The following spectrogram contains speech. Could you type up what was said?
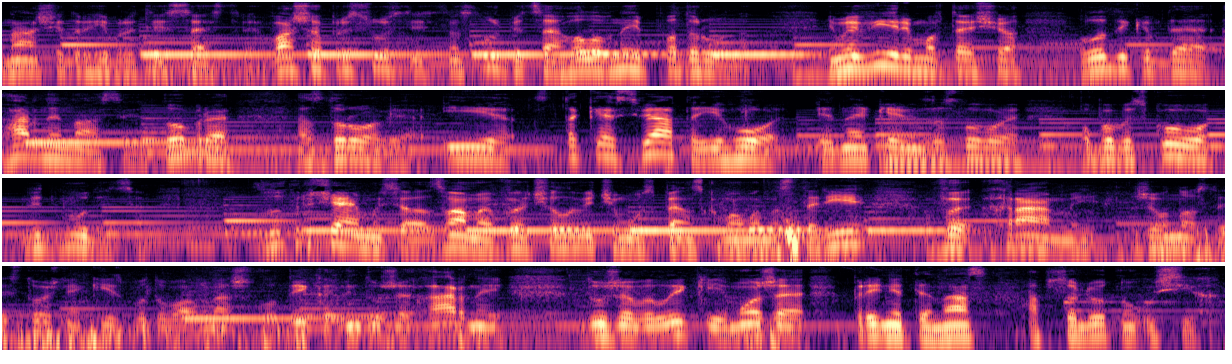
наші дорогі брати і сестри. Ваша присутність на службі це головний подарунок. І ми віримо в те, що у владики буде гарний настрій, добре здоров'я. І таке свято його, на яке він заслуговує, обов'язково відбудеться. Зустрічаємося з вами в чоловічому Успенському монастирі в храмі Живоносний істочник, який збудував наш владика. Він дуже гарний, дуже великий і може прийняти нас абсолютно усіх.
